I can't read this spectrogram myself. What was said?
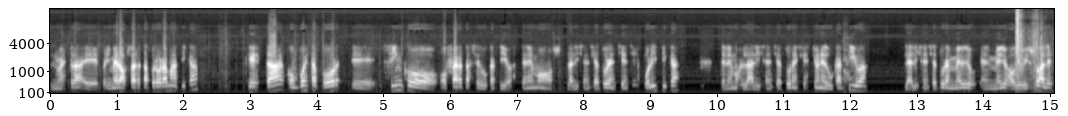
nuestra eh, primera oferta programática que está compuesta por eh, cinco ofertas educativas. Tenemos la licenciatura en Ciencias Políticas, tenemos la licenciatura en Gestión Educativa, la licenciatura en medios, en medios audiovisuales.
